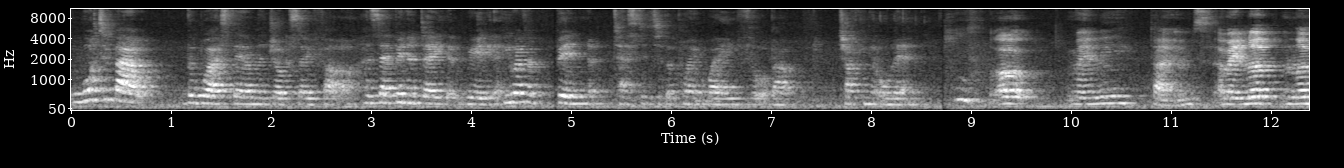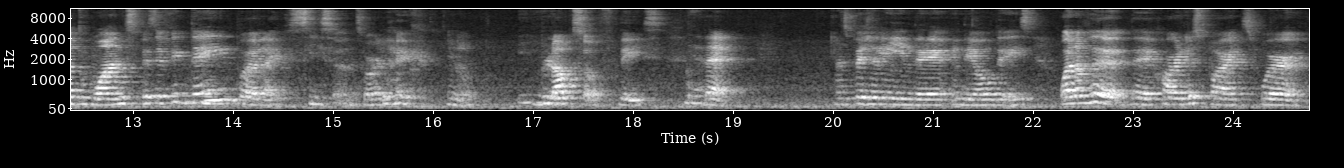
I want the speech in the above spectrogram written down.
what about the worst day on the job so far? Has there been a day that really? Have you ever been tested to the point where you thought about chucking it all in? Oh, many times. I mean, not not one specific day, but like seasons or like you know blocks of days Yeah. that especially in the in the old days one of the the hardest parts were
